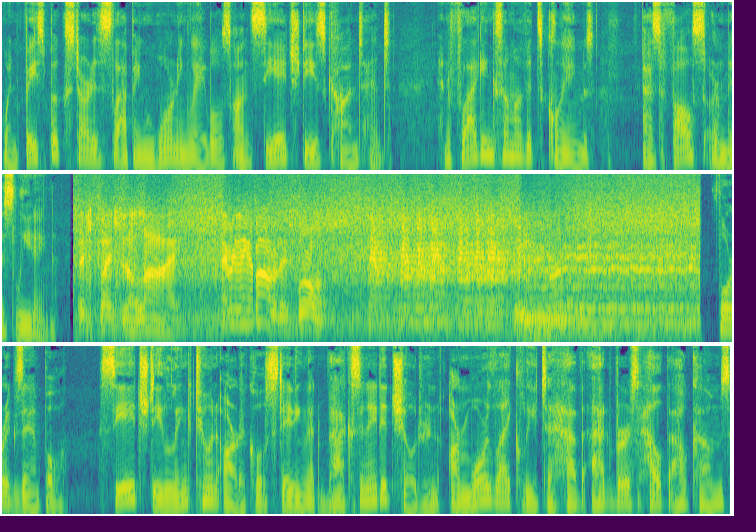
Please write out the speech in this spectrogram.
when Facebook started slapping warning labels on CHD's content and flagging some of its claims as false or misleading. This place is a lie. Everything about it is false. For example, CHD linked to an article stating that vaccinated children are more likely to have adverse health outcomes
